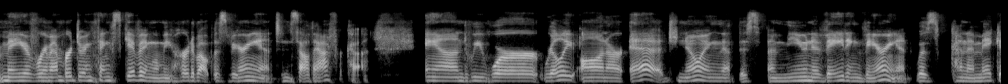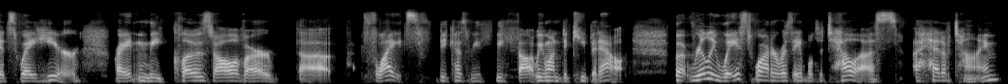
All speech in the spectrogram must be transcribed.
may have remembered during Thanksgiving when we heard about this variant in South Africa. And we were really on our edge knowing that this immune evading variant was going to make its way here, right? And we closed all of our uh, flights because we, we thought we wanted to keep it out. But really, wastewater was able to tell us ahead of time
